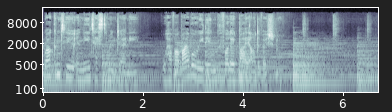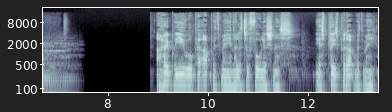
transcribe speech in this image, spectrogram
Welcome to a New Testament journey. We'll have our Bible reading followed by our devotional. I hope you will put up with me in a little foolishness. Yes, please put up with me.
